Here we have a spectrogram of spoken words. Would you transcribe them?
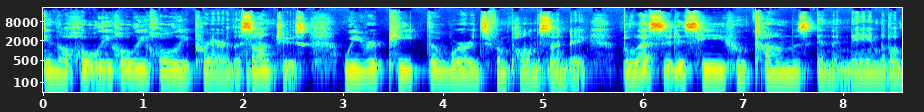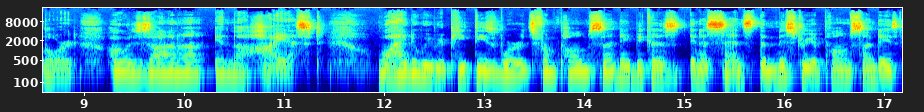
In the Holy, Holy, Holy prayer, the Sanctus, we repeat the words from Palm Sunday Blessed is he who comes in the name of the Lord, Hosanna in the highest. Why do we repeat these words from Palm Sunday? Because, in a sense, the mystery of Palm Sunday is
